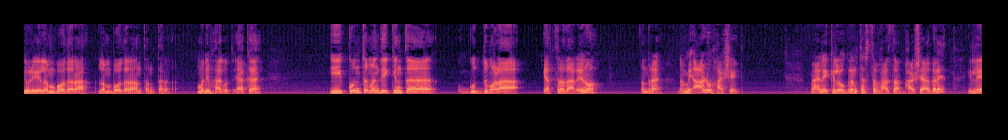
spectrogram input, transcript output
ಇವರಿಗೆ ಲಂಬೋದರ ಲಂಬೋದರ ಅಂತಂತಾರ. ಮರಿ ಭಾಗವತ ಯಾಕೆ? ಈ ಕುಂತ ಮಂದಿಕ್ಕಿಂತ ಗುದ್ದು ಮಳ ಎತ್ತರದಾರೇನೋ ಅಂದರೆ ನಮ್ಮ ಆಡು ಭಾಷೆ ಇದು. ಮೇಲೆ ಕೆಲವು ಗ್ರಂಥಸ್ಥ ಭಾಷಾ ಭಾಷೆ ಆದರೆ ಇಲ್ಲೇ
